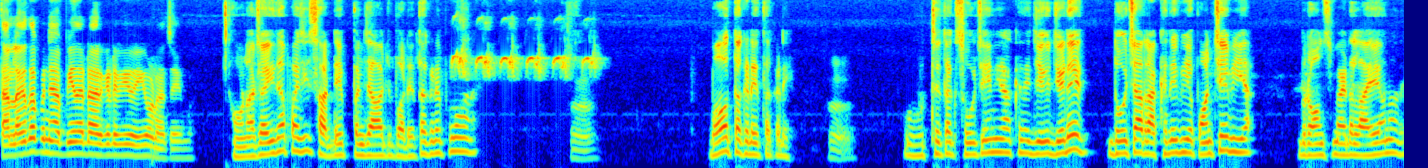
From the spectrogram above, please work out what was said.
ਤਾਂ ਲੱਗਦਾ ਪੰਜਾਬੀਆਂ ਦਾ ਟਾਰਗੇਟ ਵੀ ਉਹੀ ਹੋਣਾ ਚਾਹੀਦਾ? ਹੋਣਾ ਚਾਹੀਦਾ ਭਾਜੀ ਸਾਡੇ ਪੰਜਾਬ 'ਚ ਬੜੇ ਤਕੜੇ ਪਹਿਲਵਾਨ ਆ। ਹੂੰ। ਬਹੁਤ ਤਕੜੇ ਤਕੜੇ। ਹੂੰ। ਉੱਥੇ ਤੱਕ ਸੋਚ ਨਹੀਂ ਰੱਖਦੇ। ਜਿਹੜੇ ਦੋ ਚਾਰ ਰੱਖਦੇ ਵੀ ਆ ਪਹੁੰਚੇ ਵੀ ਆ ਬ੍ਰੌਂਜ਼ ਮੈਡਲ ਆਏ ਆ ਉਹਨਾਂ ਦੇ।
